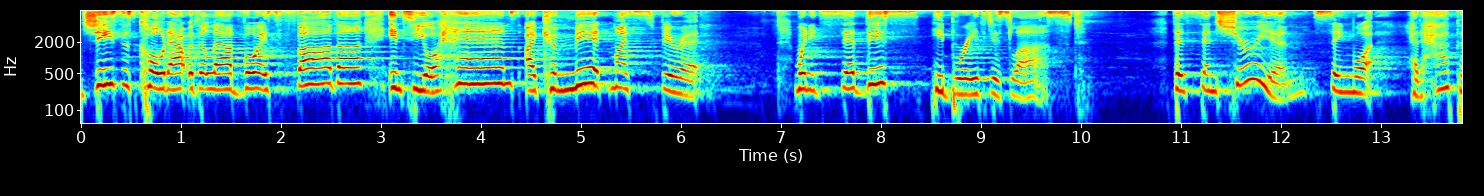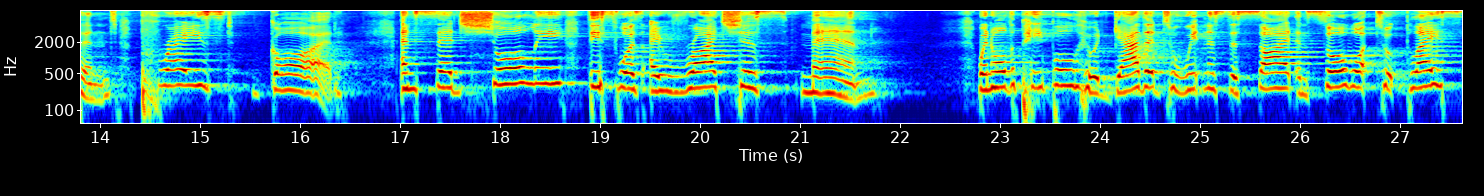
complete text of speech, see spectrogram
Jesus called out with a loud voice, Father, into your hands I commit my spirit. When he'd said this, he breathed his last. The centurion, seeing what had happened, praised God and said, Surely this was a righteous man. When all the people who had gathered to witness the sight and saw what took place,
